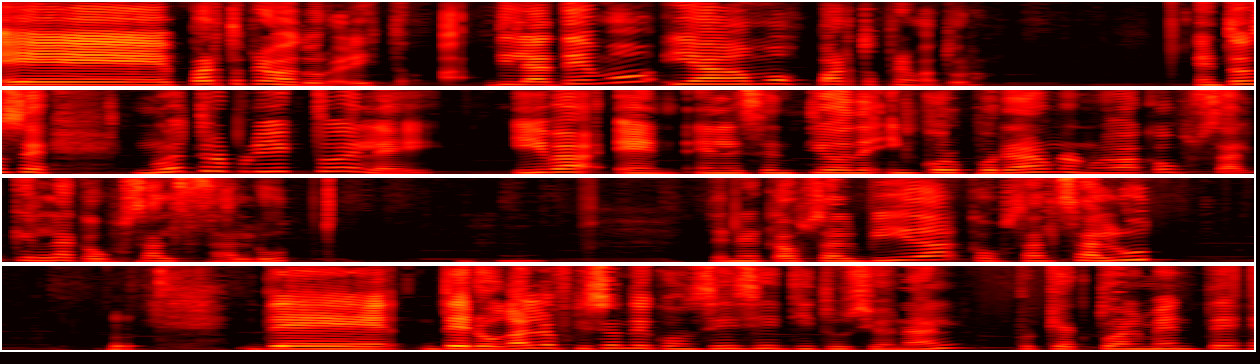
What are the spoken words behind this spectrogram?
Eh, partos prematuros, listo. Dilatemos y hagamos partos prematuros. Entonces, nuestro proyecto de ley iba en, en el sentido de incorporar una nueva causal, que es la causal salud. Tener causal vida, causal salud de derogar la objeción de conciencia institucional, porque actualmente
